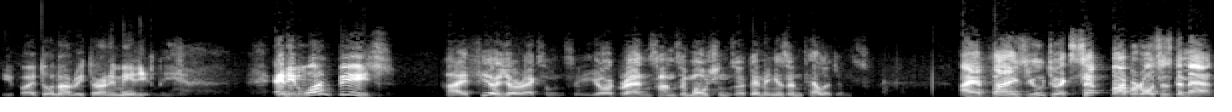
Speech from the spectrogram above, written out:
If I do not return immediately, and in one piece, I fear, Your Excellency, your grandson's emotions are dimming his intelligence. I advise you to accept Barbarossa's demand.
